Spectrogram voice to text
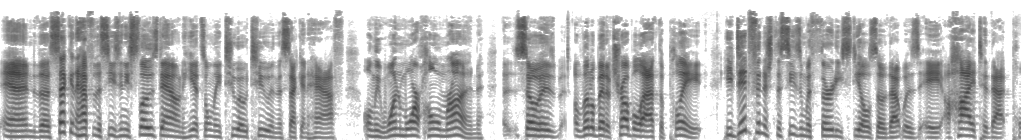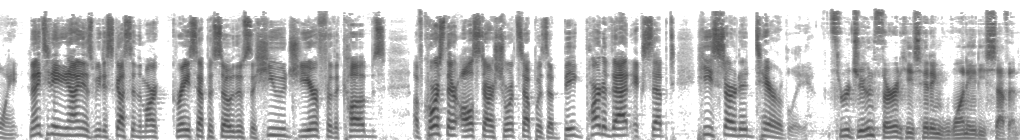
And the second half of the season, he slows down. He hits only 202 in the second half, only one more home run. So is a little bit of trouble at the plate. He did finish the season with 30 steals, though that was a, a, high to that point. 1989, as we discussed in the Mark Grace episode, this was a huge year for the Cubs. Of course, their all star shortstop was a big part of that, except he started terribly. Through June 3rd, he's hitting 187.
